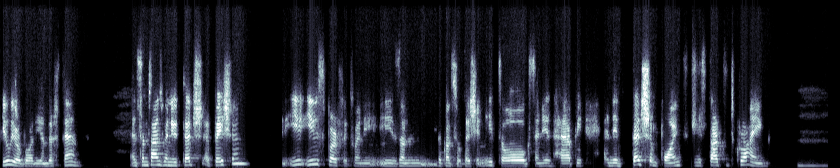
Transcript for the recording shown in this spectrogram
feel your body understand and sometimes when you touch a patient he, he is perfect when he is on the consultation he talks and he's happy and at touch some point he started crying mm.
